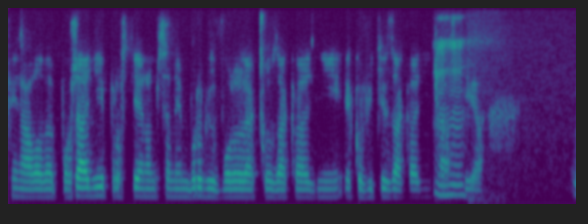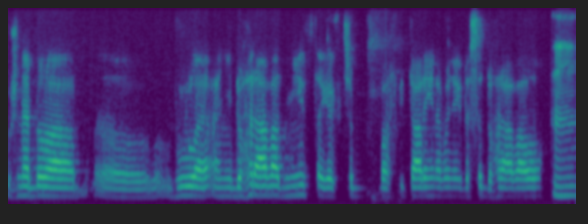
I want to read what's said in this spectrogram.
finálové pořadí, prostě jenom se Nymburk zvolil jako základní, jako vítěz základní mhm. části mm-hmm. a už nebyla uh, vůle ani dohrávat nic, tak jak třeba v Itálii nebo někde se dohrávalo mm.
